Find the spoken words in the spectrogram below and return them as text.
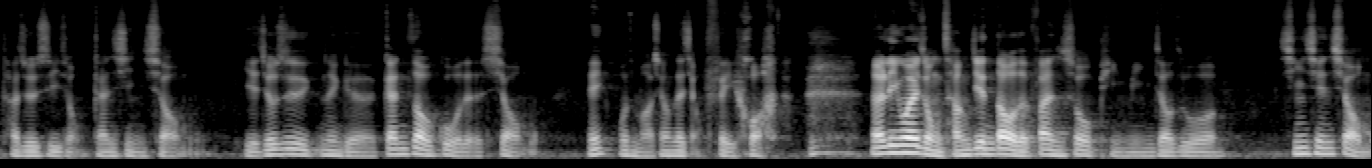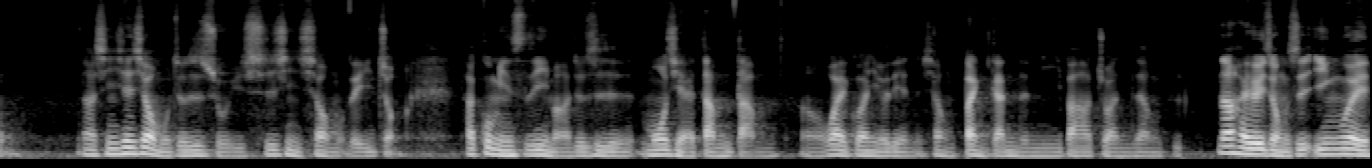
它就是一种干性酵母，也就是那个干燥过的酵母。诶，我怎么好像在讲废话？那另外一种常见到的贩售品名叫做新鲜酵母。那新鲜酵母就是属于湿性酵母的一种。它顾名思义嘛，就是摸起来当当啊，外观有点像半干的泥巴砖这样子。那还有一种是因为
